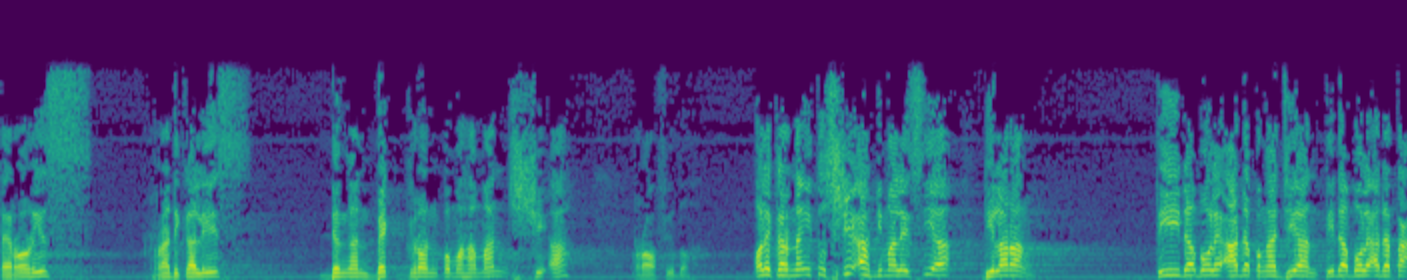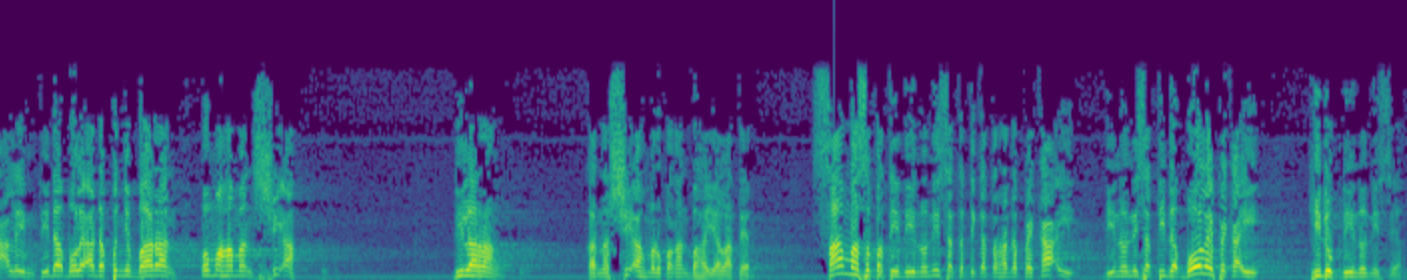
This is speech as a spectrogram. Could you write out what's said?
teroris, radikalis dengan background pemahaman Syiah Rafidah. Oleh karena itu Syiah di Malaysia dilarang. Tidak boleh ada pengajian, tidak boleh ada taklim, tidak boleh ada penyebaran pemahaman Syiah. Dilarang. Karena Syiah merupakan bahaya laten. Sama seperti di Indonesia ketika terhadap PKI. Di Indonesia tidak boleh PKI hidup di Indonesia.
